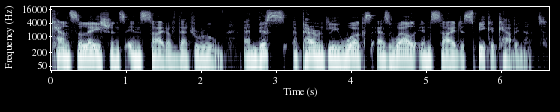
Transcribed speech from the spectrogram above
cancellations inside of that room. And this apparently works as well inside a speaker cabinet.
